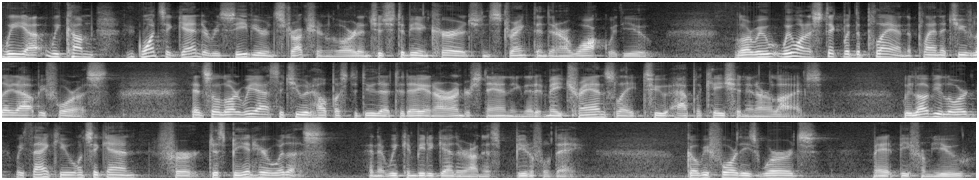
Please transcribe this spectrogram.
we, uh, we come once again to receive your instruction, Lord, and just to be encouraged and strengthened in our walk with you. Lord, we, we want to stick with the plan, the plan that you've laid out before us. And so, Lord, we ask that you would help us to do that today in our understanding, that it may translate to application in our lives. We love you, Lord. We thank you once again for just being here with us and that we can be together on this beautiful day. Go before these words. May it be from you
